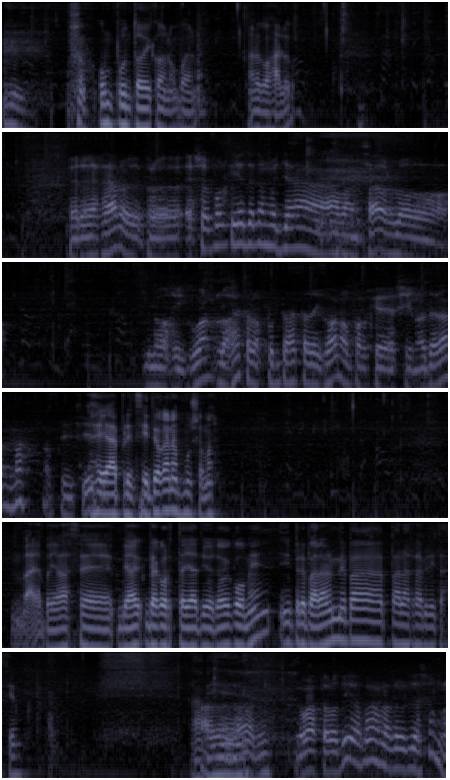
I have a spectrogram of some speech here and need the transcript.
Un punto de icono, bueno, algo es algo. Pero es raro, pero eso es porque ya tenemos ya avanzados los los iconos, los estos, los puntos estos de icono, porque si no te dan más al principio. Y al principio ganas mucho más. Vale, pues ya voy a hacer. Voy a, voy a cortar ya, tío. Tengo que comer y prepararme para la rehabilitación. A Ah, ver. ¿Lo vas todos los días para la rehabilitación?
